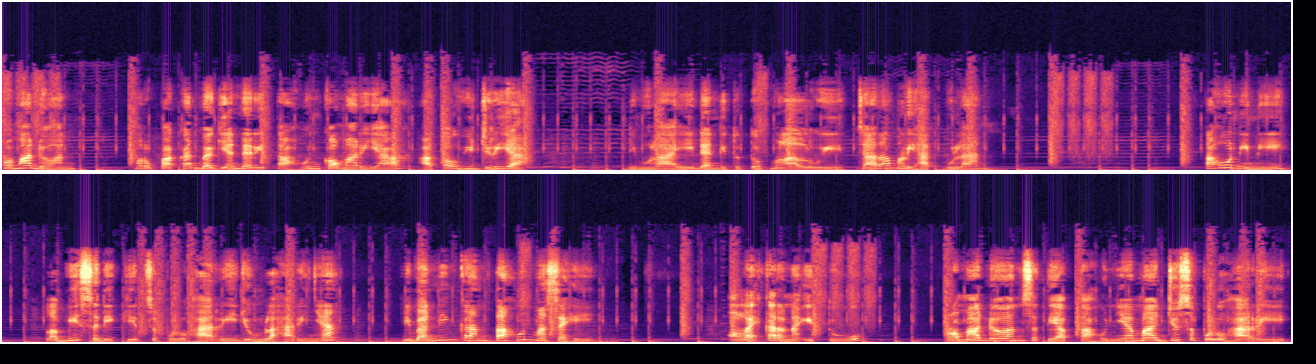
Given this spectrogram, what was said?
Ramadan merupakan bagian dari tahun Komariah atau Hijriyah. Dimulai dan ditutup melalui cara melihat bulan. Tahun ini lebih sedikit 10 hari jumlah harinya dibandingkan tahun Masehi. Oleh karena itu, Ramadan setiap tahunnya maju 10 hari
